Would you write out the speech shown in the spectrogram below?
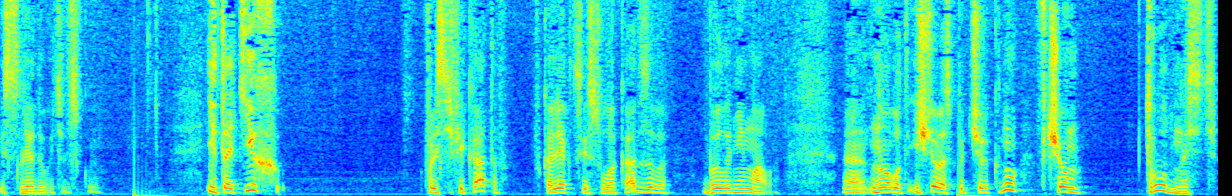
исследовательскую. И таких фальсификатов в коллекции Сулакадзева было немало. Э, но вот еще раз подчеркну, в чем трудность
